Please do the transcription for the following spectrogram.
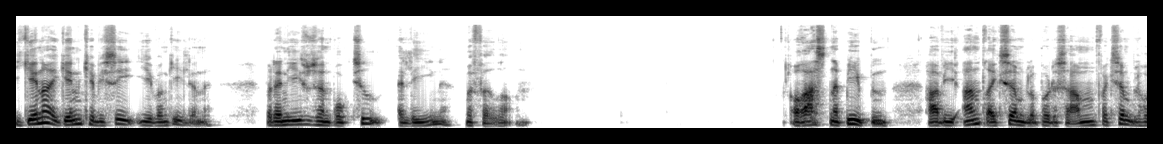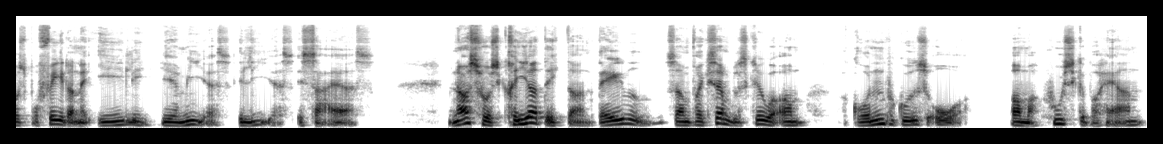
Igen og igen kan vi se i evangelierne, hvordan Jesus han brugte tid alene med faderen. Og resten af Bibelen har vi andre eksempler på det samme, for eksempel hos profeterne Eli, Jeremias, Elias, Esajas. Men også hos krigerdigteren David, som for eksempel skriver om at grunde på Guds ord, om at huske på Herren.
